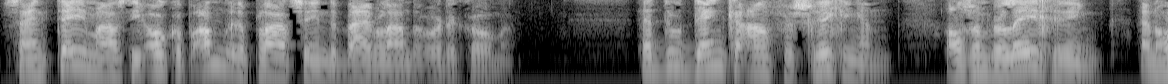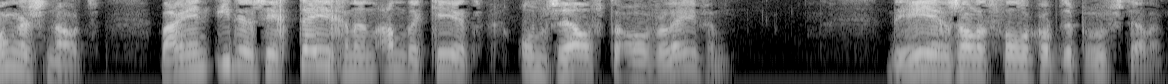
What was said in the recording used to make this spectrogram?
zijn thema's die ook op andere plaatsen in de Bijbel aan de orde komen. Het doet denken aan verschrikkingen, als een belegering en hongersnood, waarin ieder zich tegen een ander keert om zelf te overleven. De Heer zal het volk op de proef stellen.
